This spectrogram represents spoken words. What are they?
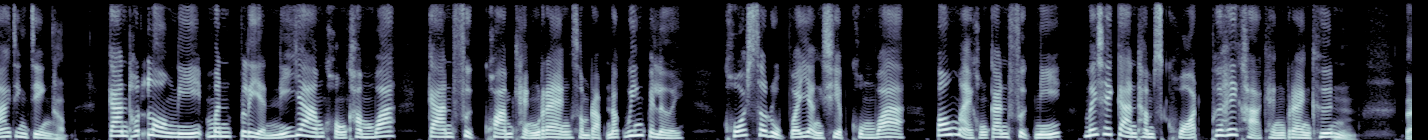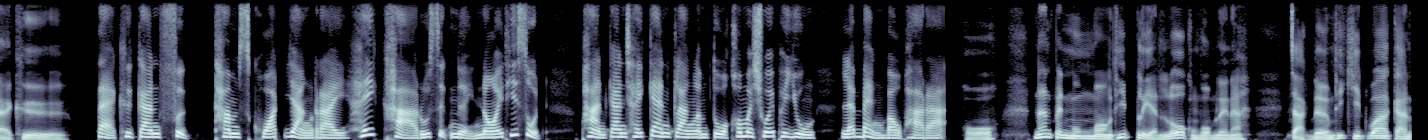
มากจริงครับๆการทดลองนี้มันเปลี่ยนนิยามของคำว่า การฝึกความแข็งแรงสำหรับนักวิ่งไปเลย โค้ชสรุปไว้อย่างเฉียบคมว่า เป้าหมายของการฝึกนี้ไม่ใช่การทำสควอตเพื่อให้ขาแข็งแรงขึ้น แต่คือ แต่คือการฝึก ทำสควอตอย่างไรให้ขารู้สึกเหนื่อยน้อยที่สุด ผ่านการใช้แกนกลางลำตัวเข้ามาช่วยพยุง และแบ่งเบาภาระ โห นั่นเป็นมุมมองที่เปลี่ยนโลกของผมเลยนะ จากเดิมที่คิดว่าการ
